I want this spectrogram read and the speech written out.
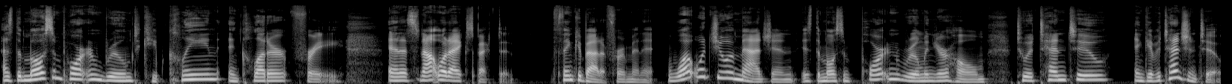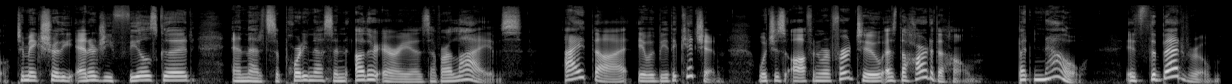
as the most important room to keep clean and clutter free. And it's not what I expected. Think about it for a minute. What would you imagine is the most important room in your home to attend to and give attention to, to make sure the energy feels good and that it's supporting us in other areas of our lives? I thought it would be the kitchen, which is often referred to as the heart of the home. But no, it's the bedroom.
